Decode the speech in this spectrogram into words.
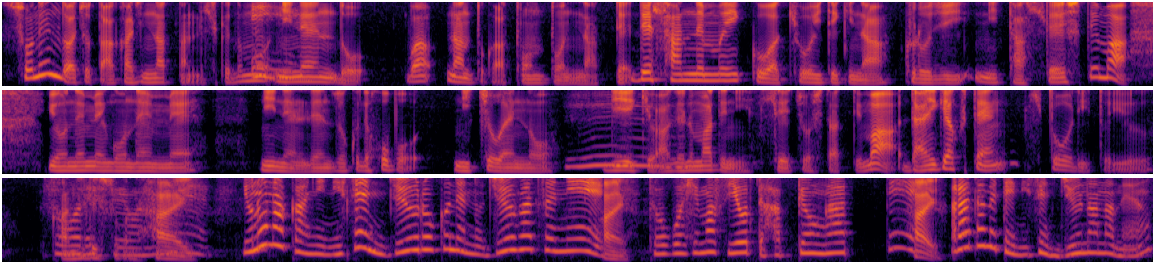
初年度はちょっと赤字になったんですけども、ええ。2年度はなんとかトントンになってで3年目以降は驚異的な黒字に達成してまあ4年目5年目2年連続でほぼ2兆円の利益を上げるまでに成長したっていうまあ大逆転ストーリーという感じですよね、でしょうかね。はい。世の中に2016年の10月にはい。統合しますよって発表があって、はい改めて2017年。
